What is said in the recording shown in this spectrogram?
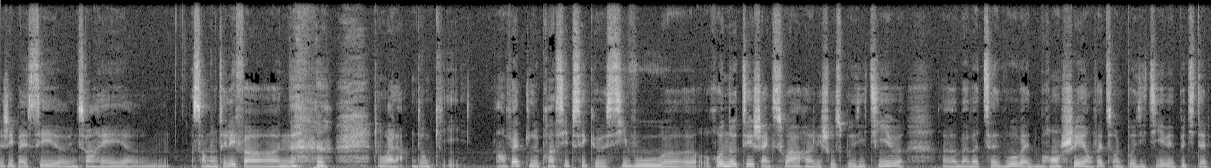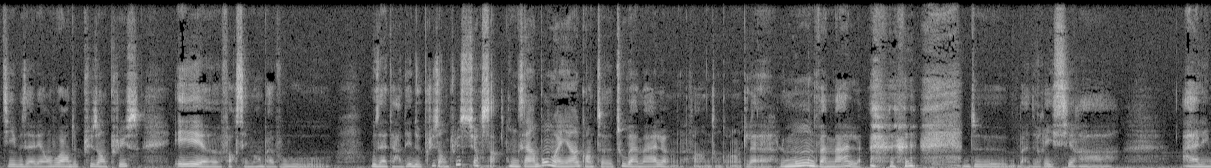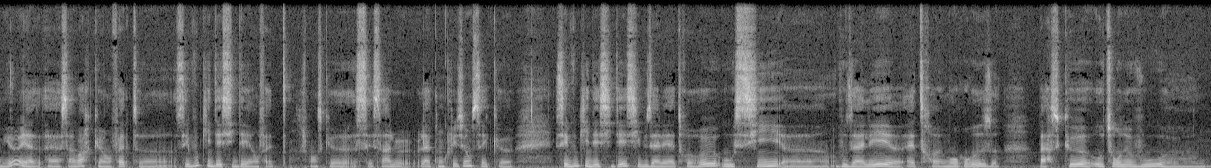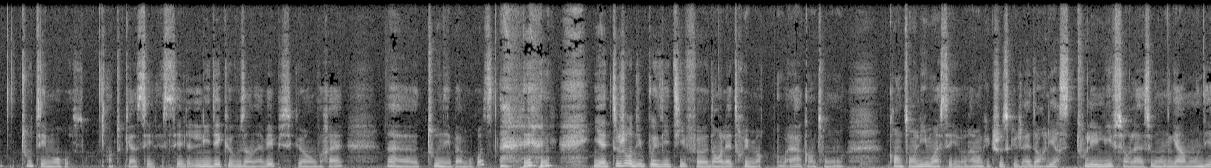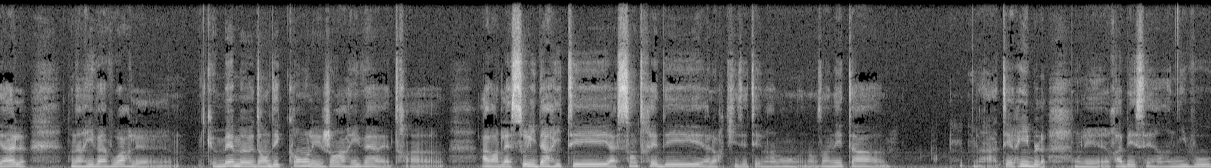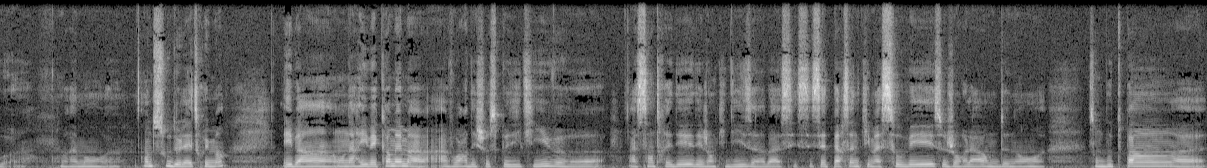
j'ai passé une soirée sans mon téléphone. voilà, donc en fait, le principe, c'est que si vous euh, renotez chaque soir les choses positives, euh, bah, votre cerveau va être branché en fait sur le positif et petit à petit, vous allez en voir de plus en plus et euh, forcément, bah, vous vous attardez de plus en plus sur ça. Donc c'est un bon moyen quand tout va mal, enfin quand le monde va mal, bah, de réussir à, à aller mieux et à, savoir que en fait euh, c'est vous qui décidez en fait. Je pense que c'est ça la conclusion, c'est que c'est vous qui décidez si vous allez être heureux ou si euh, vous allez euh, être morose parce que autour de vous tout est morose. En tout cas c'est l'idée que vous en avez puisque en vrai tout n'est pas morose. Il y a toujours du positif dans l'être humain. Voilà quand on quand on lit, moi, c'est vraiment quelque chose que j'adore lire, c'est tous les livres sur la Seconde Guerre mondiale, qu'on arrive à voir que même dans des camps, les gens arrivaient à être euh, à avoir de la solidarité, à s'entraider, alors qu'ils étaient vraiment dans un état euh, bah, terrible. On les rabaissait à un niveau euh, vraiment en dessous de l'être humain. Et ben, on arrivait quand même à, à voir des choses positives à s'entraider, des gens qui disent ah bah, c'est cette personne qui m'a sauvé ce jour-là en me donnant euh, son bout de pain, euh,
